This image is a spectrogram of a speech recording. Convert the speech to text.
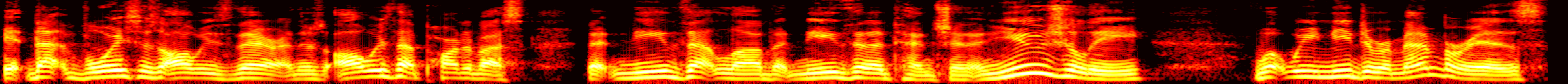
it, that voice is always there. And there's always that part of us that needs that love, that needs that attention. And usually what we need to remember is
